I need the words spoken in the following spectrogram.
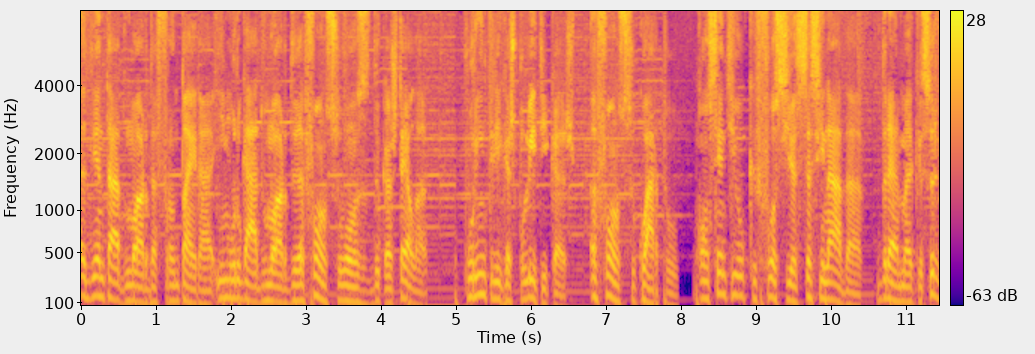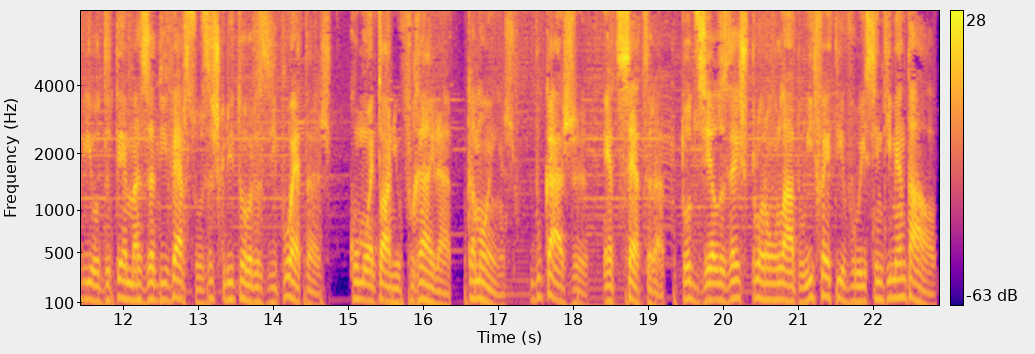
adiantado mor da fronteira e morgado mor de Afonso XI de Castela. Por intrigas políticas, Afonso IV consentiu que fosse assassinada, drama que serviu de temas a diversos escritores e poetas, como António Ferreira, Camões, Bocage, etc. Todos eles exploram o lado efetivo e sentimental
